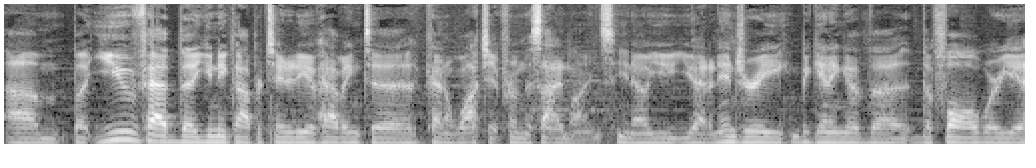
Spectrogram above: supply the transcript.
um, but you've had the unique opportunity of having to kind of watch it from the sidelines. You know, you, you had an injury beginning of the the fall where you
